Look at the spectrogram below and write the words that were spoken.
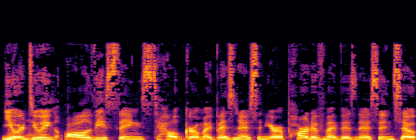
you are oh, doing all of these things to help grow my business and you're a part of my business. And so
